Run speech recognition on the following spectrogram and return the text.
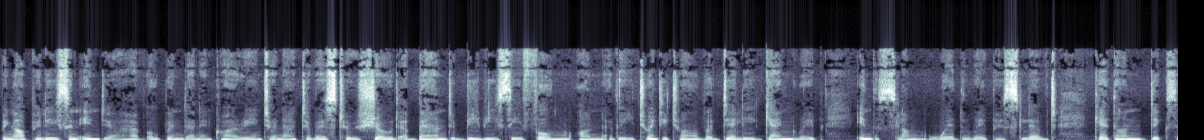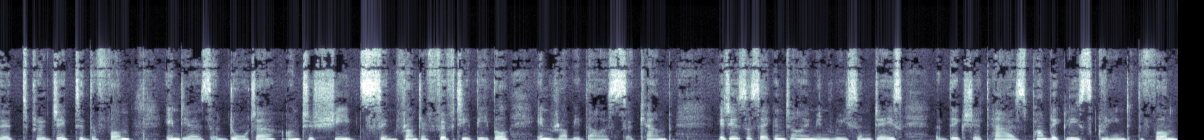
wrapping up, police in India have opened an inquiry into an activist who showed a banned BBC film on the 2012 Delhi gang rape in the slum where the rapist lived. Ketan Dixit projected the film, India's daughter, onto sheets in front of 50 people in Ravidas camp. It is the second time in recent days that Dixit has publicly screened the film.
